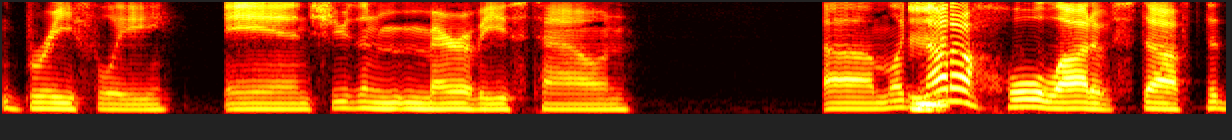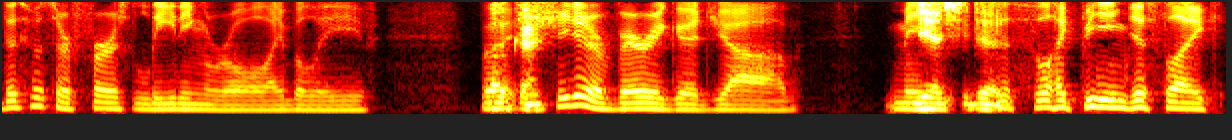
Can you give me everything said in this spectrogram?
Briefly, and she was in Mare of Easttown. Um, like mm. not a whole lot of stuff. This was her first leading role, I believe, but okay. she did a very good job. yeah, she did. Just like being just like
